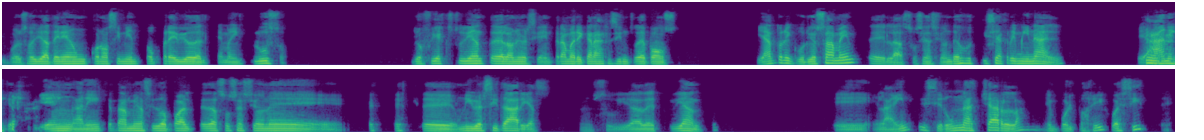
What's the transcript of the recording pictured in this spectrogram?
Y por eso ya tenía un conocimiento previo del tema incluso. Yo fui estudiante de la Universidad Interamericana Recinto de Ponce. Y Anthony, curiosamente, la Asociación de Justicia Criminal, eh, ANI, que también, ANI, que también ha sido parte de asociaciones este, universitarias en su vida de estudiante, eh, en la INTA hicieron una charla. En Puerto Rico existe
